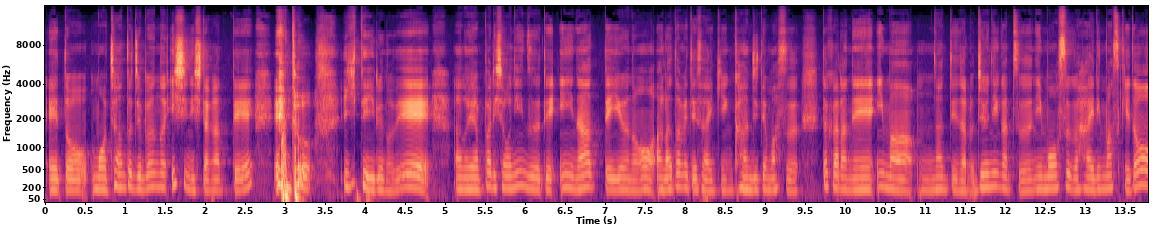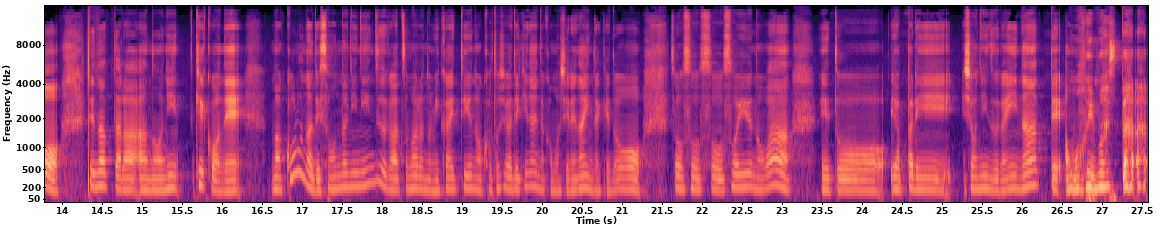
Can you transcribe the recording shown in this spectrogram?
えーと、もうちゃんと自分の意思に従って、えーと、生きているのであのやっぱり少人数でいいなっていうのを改めて最近感じてます。だからね今何て言うんだろう12月にもうすぐ入りますけどってなったらあのに結構ねまあコロナでそんなに人数が集まる飲み会っていうのは今年はできないのかもしれないんだけどそうそうそうそういうのは、えーと、やっぱり少人数がいいなって思いました。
